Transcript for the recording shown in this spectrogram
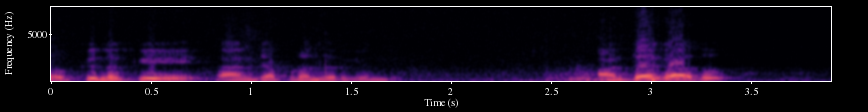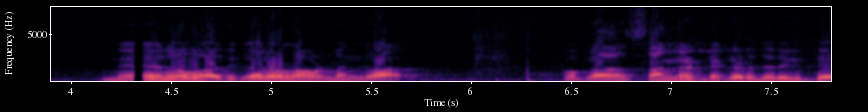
నొక్కి నొక్కి ఆయన చెప్పడం జరిగింది. అంతేకాదు నేను అధికారంలో ఉండగా ఒక సంఘటన ఇక్కడ జరిగితే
